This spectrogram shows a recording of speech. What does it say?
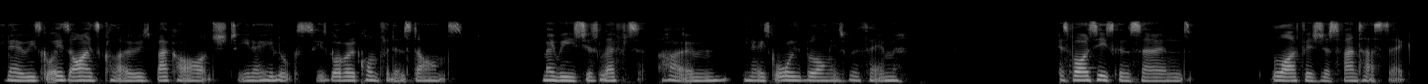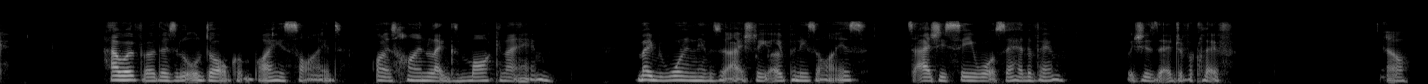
You know, he's got his eyes closed, back arched. You know, he looks, he's got a very confident stance. Maybe he's just left home. You know, he's got all his belongings with him. As far as he's concerned, life is just fantastic. However, there's a little dog by his side on its hind legs barking at him, maybe warning him to actually open his eyes to actually see what's ahead of him which is the edge of a cliff. Now,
